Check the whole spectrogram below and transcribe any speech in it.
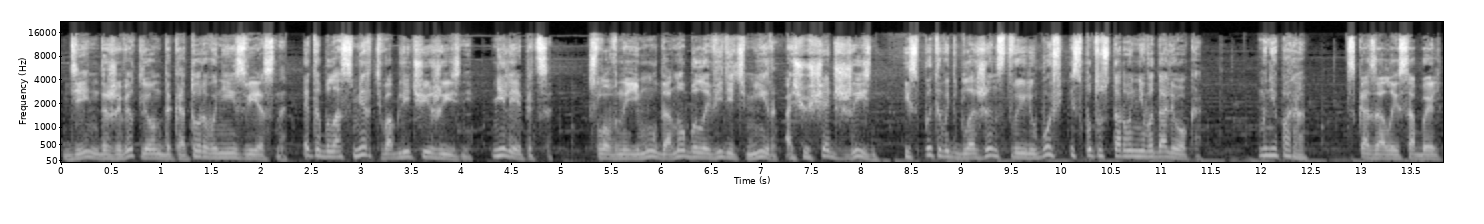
День, доживет ли он до которого, неизвестно. Это была смерть в обличии жизни, не лепится. Словно ему дано было видеть мир, ощущать жизнь, испытывать блаженство и любовь из потустороннего далека. «Мне пора», — сказала Исабель.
